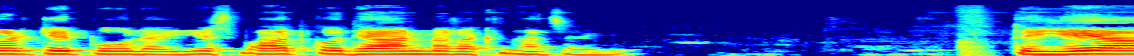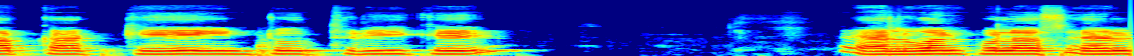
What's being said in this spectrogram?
मल्टीपोल है इस बात को ध्यान में रखना चाहिए तो ये आपका K into three K L one plus L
